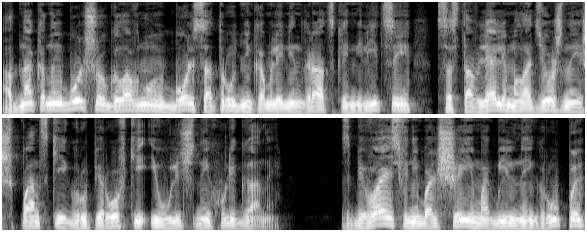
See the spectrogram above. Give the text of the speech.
Однако наибольшую головную боль сотрудникам ленинградской милиции составляли молодежные шпанские группировки и уличные хулиганы. Сбиваясь в небольшие мобильные группы,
